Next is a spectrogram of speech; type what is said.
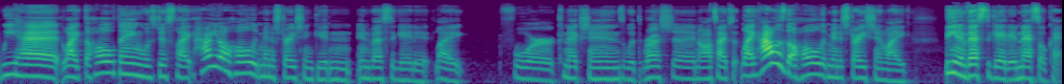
we had like the whole thing was just like how your whole administration getting investigated, like for connections with Russia and all types of like how is the whole administration like being investigated and that's okay.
